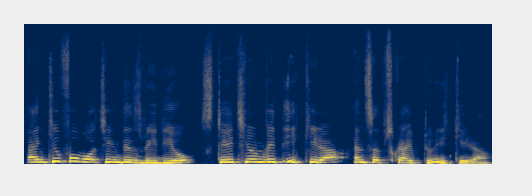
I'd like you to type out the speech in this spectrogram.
Thank you for watching this video. Stay tuned with Ekeeda and subscribe to Ekeeda.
